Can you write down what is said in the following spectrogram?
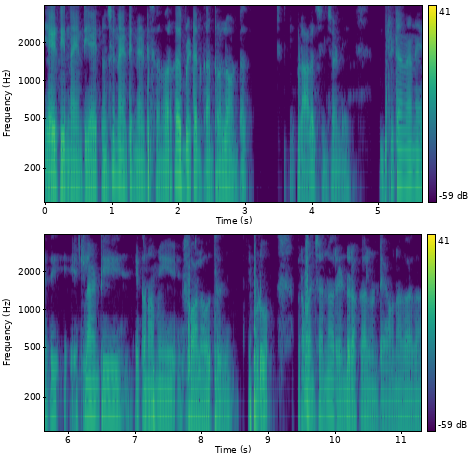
ఎయిటీన్ నైంటీ ఎయిట్ నుంచి నైన్టీన్ నైంటీ సెవెన్ వరకు అది బ్రిటన్ కంట్రోల్లో ఉంటుంది. ఇప్పుడు ఆలోచించండి. బ్రిటన్ అనేది ఎట్లాంటి ఎకనామీ ఫాలో అవుతుంది? ఇప్పుడు ప్రపంచంలో రెండు రకాలు ఉంటాయి అవునా కాదా?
